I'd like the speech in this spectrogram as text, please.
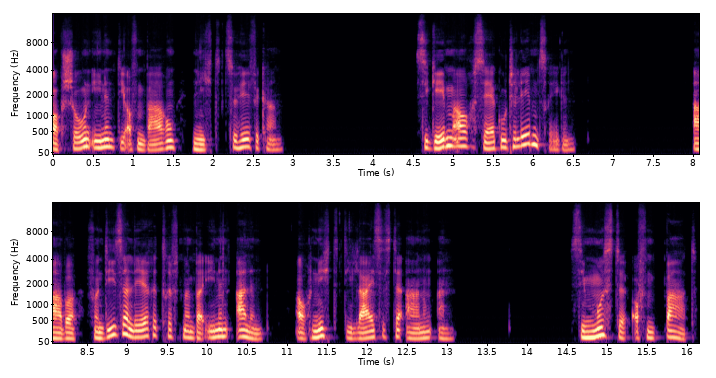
obschon ihnen die Offenbarung nicht zu Hilfe kam. Sie geben auch sehr gute Lebensregeln. Aber von dieser Lehre trifft man bei ihnen allen auch nicht die leiseste Ahnung an. Sie musste offenbart,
